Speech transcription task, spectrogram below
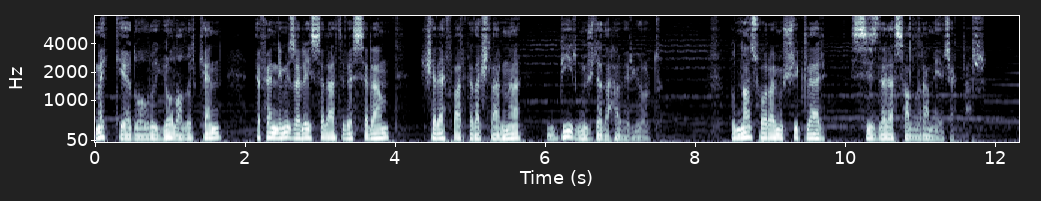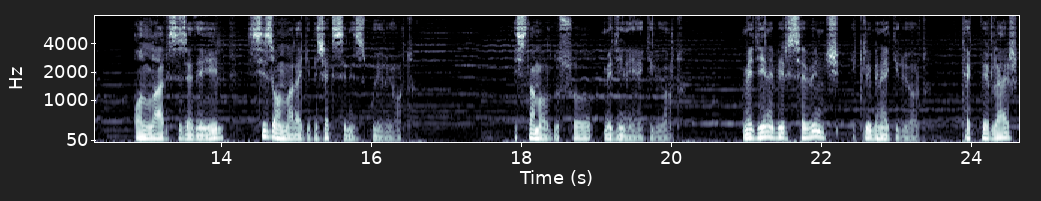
Mekke'ye doğru yol alırken Efendimiz Aleyhisselatü Vesselam şerefli arkadaşlarına bir müjde daha veriyordu. Bundan sonra müşrikler sizlere saldıramayacaklar. Onlar size değil, siz onlara gideceksiniz buyuruyordu. İslam ordusu Medine'ye giriyordu. Medine bir sevinç iklimine giriyordu. Tekbirler,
